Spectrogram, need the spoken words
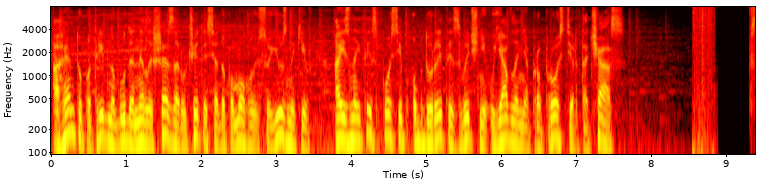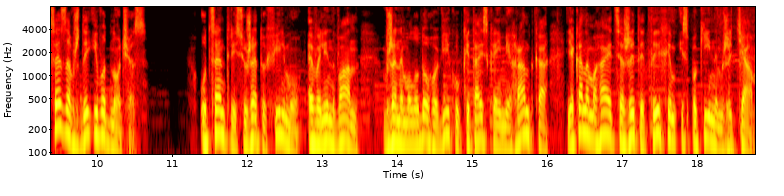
агенту потрібно буде не лише заручитися допомогою союзників, а й знайти спосіб обдурити звичні уявлення про простір та час. Все завжди і водночас. У центрі сюжету фільму Евелін Ван, вже немолодого віку китайська іммігрантка, яка намагається жити тихим і спокійним життям.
